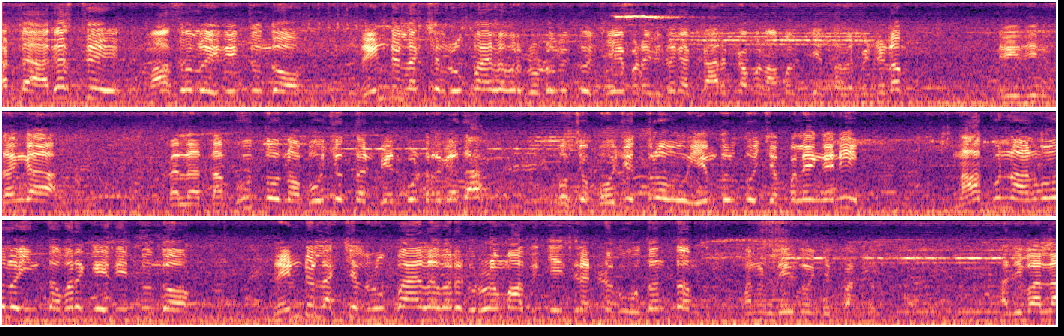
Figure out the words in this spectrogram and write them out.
అట్లా ఆగస్టు మాసంలో ఏదైతుందో రెండు లక్షల రూపాయల వరకు రుణవిముక్తం చేయబడే విధంగా కార్యక్రమాలు అమలు చేసి తలపెట్టడం ఇది నిజంగా వాళ్ళ డబ్బుతో నా భవిష్యత్తు అని పేర్కొంటారు కదా. బహుశా భవిష్యత్తులో ఏం దొరుకుతుందో చెప్పలేం కానీ నాకున్న అనుభవంలో ఇంతవరకు ఏది ఇస్తుందో రెండు లక్షల రూపాయల వరకు రుణమాఫీ చేసినట్టు ఒక ఉదంతం మనం లేదు అని చెప్పారు అది వల్ల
